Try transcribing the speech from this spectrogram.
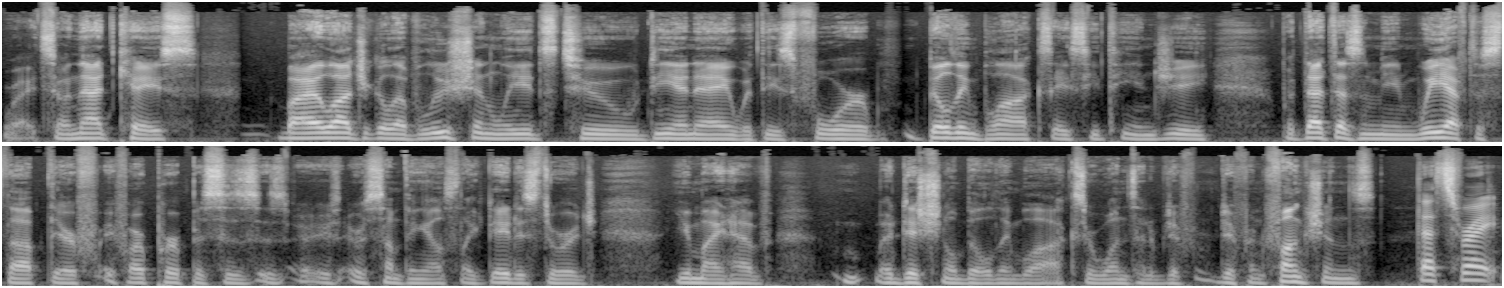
Right. So in that case, biological evolution leads to DNA with these four building blocks, A, C, T, and G. But that doesn't mean we have to stop there. If our purpose is, is or something else like data storage, you might have additional building blocks or ones that have different different functions. That's right.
